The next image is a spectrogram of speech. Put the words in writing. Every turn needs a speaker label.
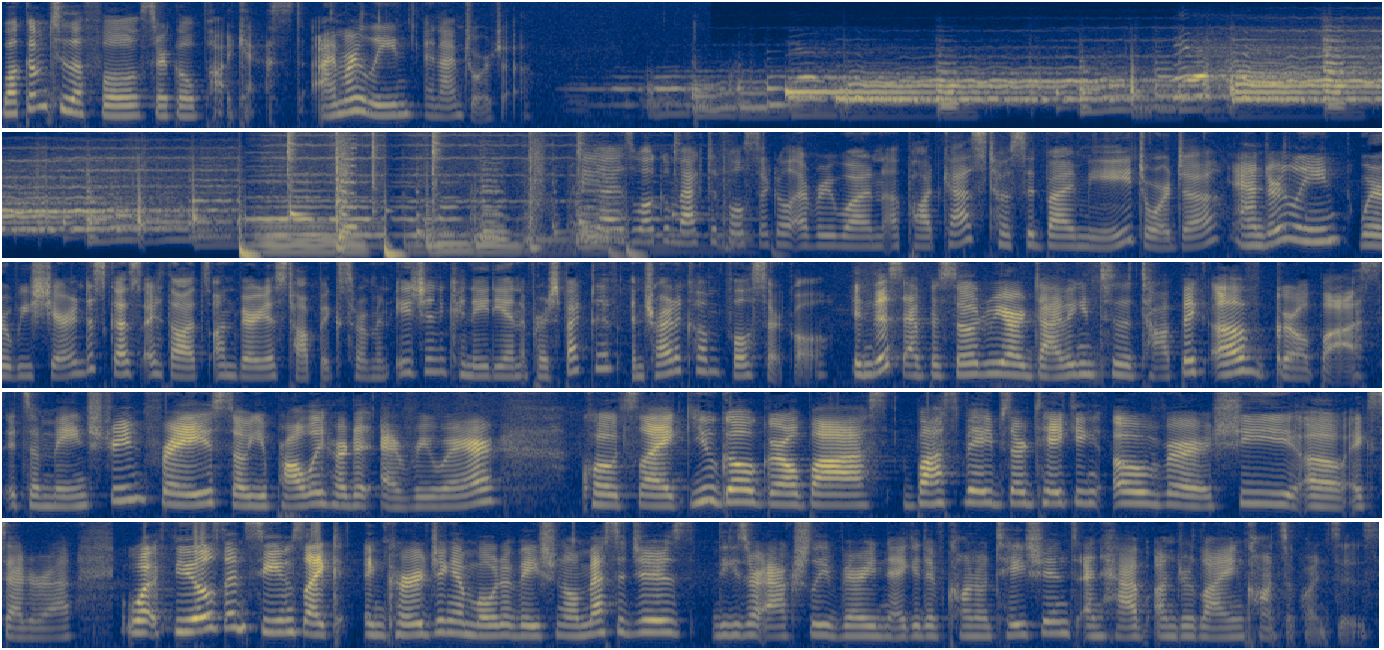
Speaker 1: Welcome to the Full Circle podcast. I'm Arlene.
Speaker 2: And I'm Georgia. Welcome back to Full Circle, everyone, a podcast hosted by me, Georgia,
Speaker 1: and Arlene,
Speaker 2: where we share and discuss our thoughts on various topics from an Asian Canadian perspective and try to come full circle.
Speaker 1: In this episode, we are diving into the topic of girl boss. It's a mainstream phrase, so you probably heard it everywhere. Quotes like, You go, girl boss, boss babes are taking over, she, oh, etc. What feels and seems like encouraging and motivational messages, these are actually very negative connotations and have underlying consequences.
